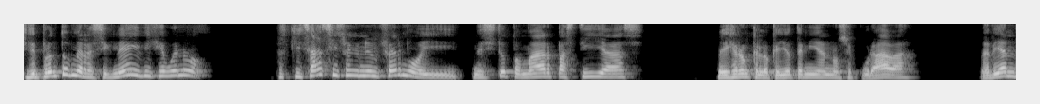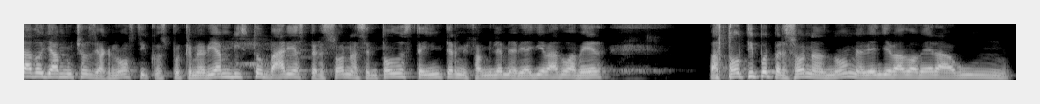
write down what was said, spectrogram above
Y de pronto me resigné y dije, bueno, pues quizás sí soy un enfermo y necesito tomar pastillas me dijeron que lo que yo tenía no se curaba. Me habían dado ya muchos diagnósticos porque me habían visto varias personas. En todo este inter mi familia me había llevado a ver a todo tipo de personas, ¿no? Me habían llevado a ver a un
